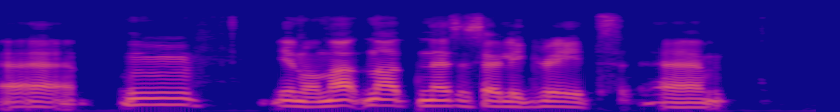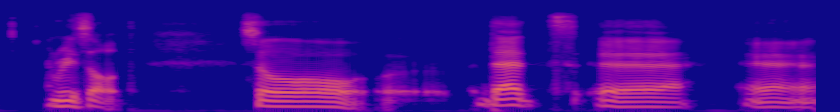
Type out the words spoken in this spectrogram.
Uh, mm, you know not not necessarily great um, result. So that uh, uh,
